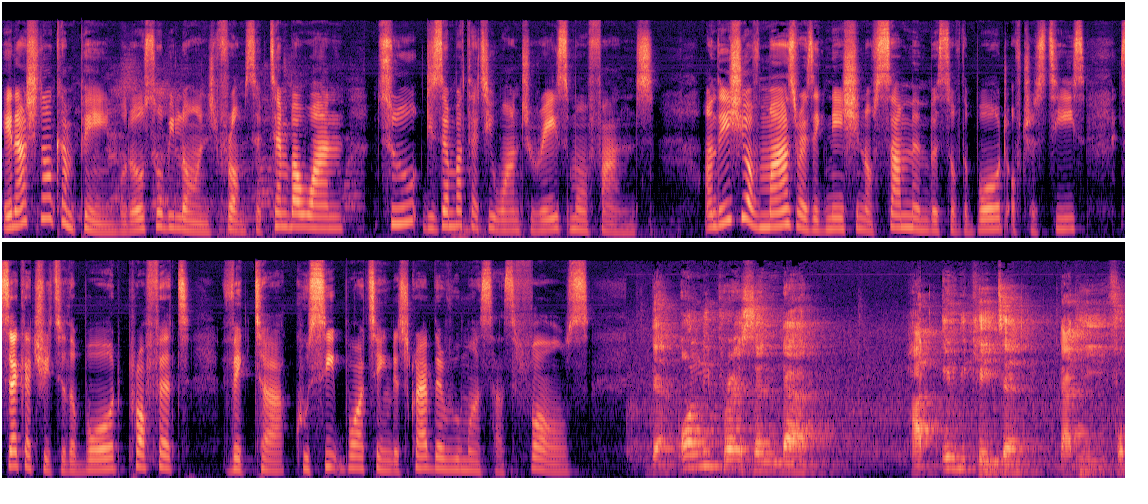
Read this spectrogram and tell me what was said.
A national campaign would also be launched from September 1 to December 31 to raise more funds. On the issue of mass resignation of some members of the Board of Trustees, Secretary to the Board, Prophet Victor Kusi Boateng described the rumors as false. The only person that had indicated that he, for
